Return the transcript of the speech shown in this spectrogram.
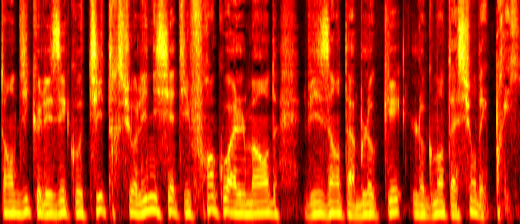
tandis que les échos titrent sur l'initiative franco-allemande visant à bloquer l'augmentation des prix.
